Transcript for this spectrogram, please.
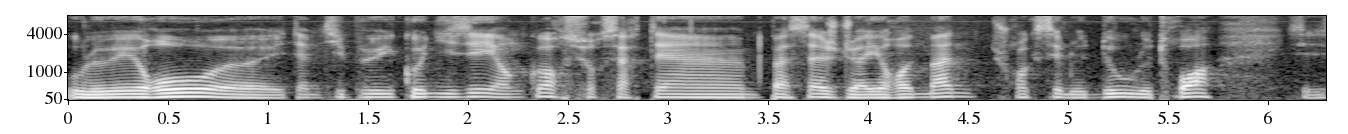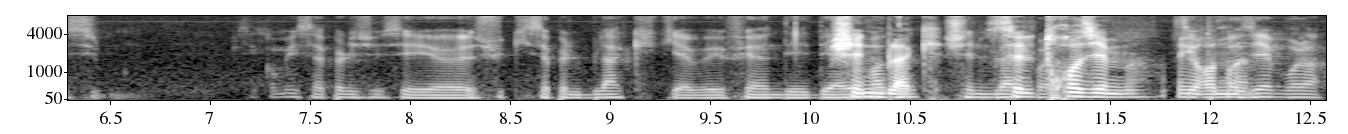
où le héros euh, est un petit peu iconisé encore sur certains passages de Iron Man. Je crois que c'est le 2 ou le 3. C'est, comment il s'appelle celui- C'est euh, celui qui s'appelle Black, qui avait fait un des, des Shane Iron. Black. Shane C'est le troisième C'est le Iron Man. troisième, voilà.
